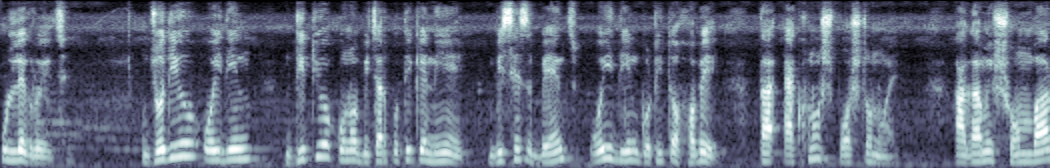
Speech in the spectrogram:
উল্লেখ রয়েছে। যদিও ওই দিন দ্বিতীয় কোনো বিচারপতিকে নিয়ে বিশেষ বেঞ্চ ওই দিন গঠিত হবে তা এখনও স্পষ্ট নয়। আগামী সোমবার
